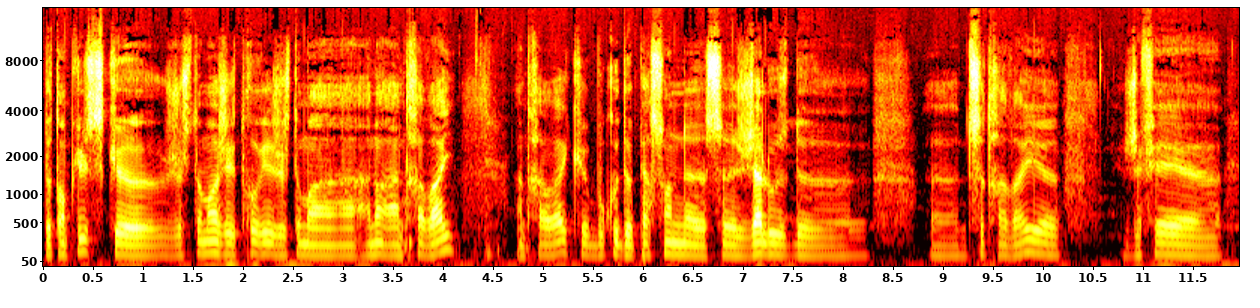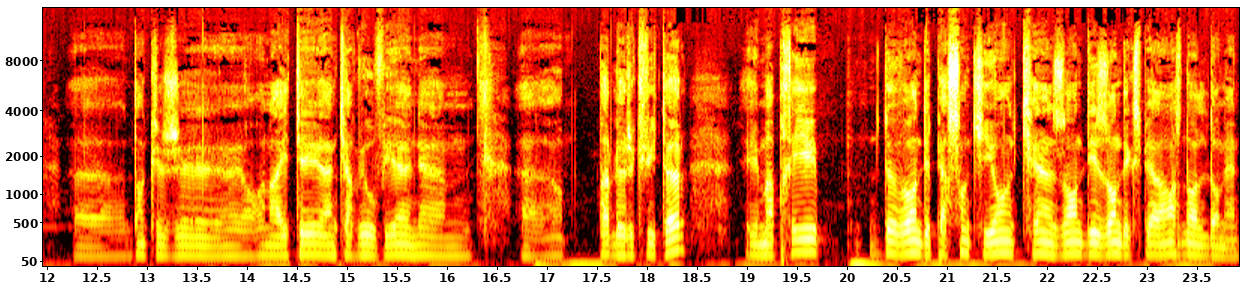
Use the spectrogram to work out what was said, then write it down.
d'autant plus que justement j'ai trouvé justement un, travail, un travail que beaucoup de personnes euh, se jalousent de, euh, ce travail. J'ai fait euh, on a été interviewé par le recruteur et m'a pris devant des personnes qui ont 15 ans, 10 ans d'expérience dans le domaine.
